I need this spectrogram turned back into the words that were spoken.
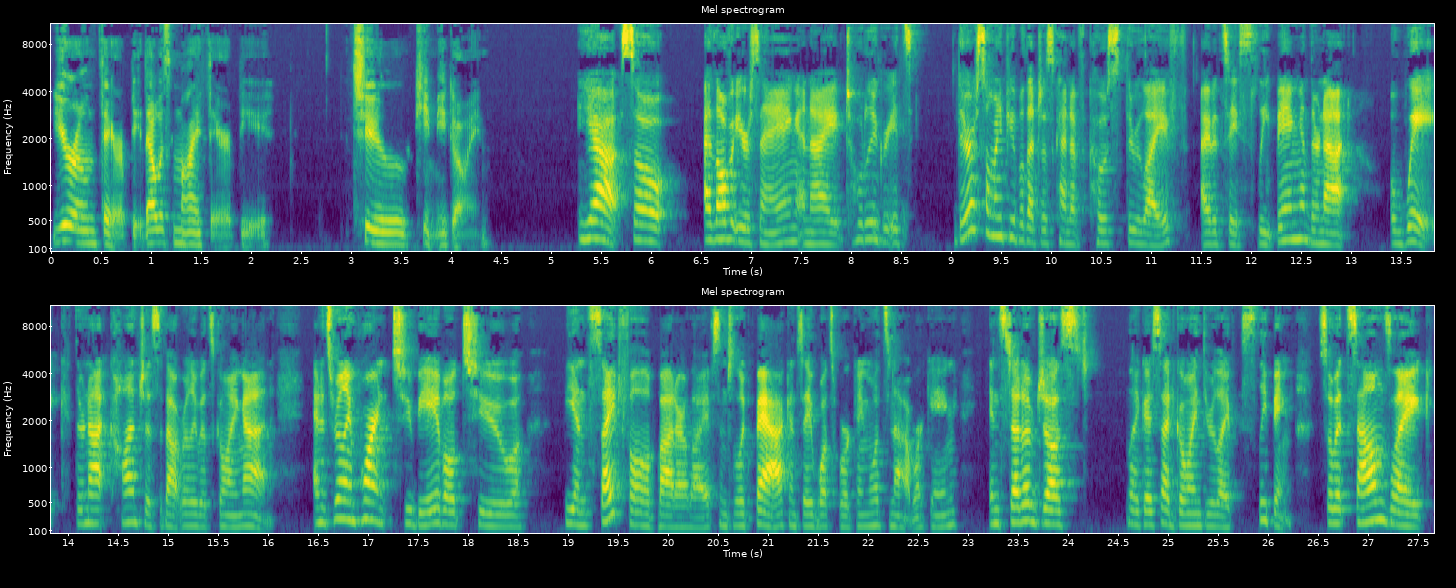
your own therapy. That was my therapy to keep me going. Yeah. So I love what you're saying. And I totally agree. It's, there are so many people that just kind of coast through life. I would say sleeping. They're not awake. They're not conscious about really what's going on. And it's really important to be able to be insightful about our lives and to look back and say what's working, what's not working, instead of just, like I said, going through life sleeping. So it sounds like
